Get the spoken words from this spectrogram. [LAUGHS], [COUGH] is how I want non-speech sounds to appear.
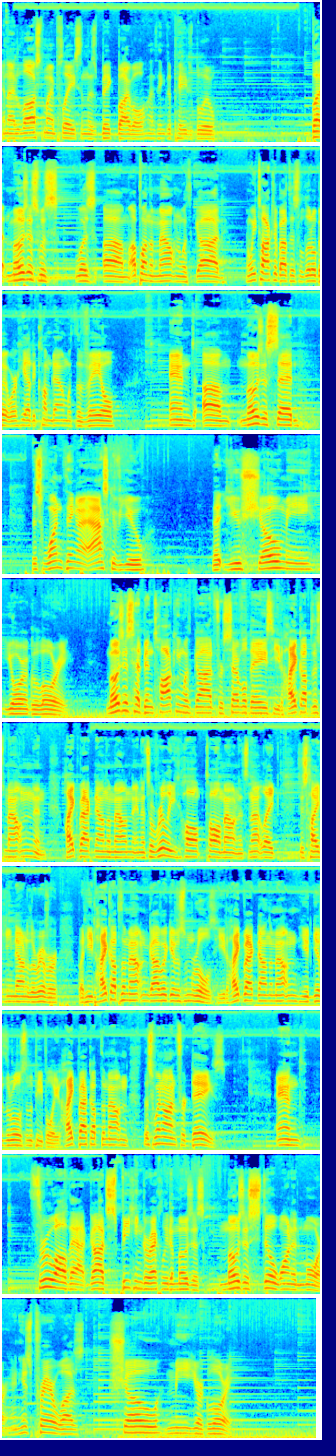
and I lost my place in this big Bible. I think the page blew. But Moses was was um, up on the mountain with God, and we talked about this a little bit, where he had to come down with the veil. And um, Moses said, "This one thing I ask of you, that you show me your glory." Moses had been talking with God for several days. He'd hike up this mountain and hike back down the mountain, and it's a really tall, tall mountain. It's not like just hiking down to the river, but he'd hike up the mountain. God would give him some rules. He'd hike back down the mountain. He'd give the rules to the people. He'd hike back up the mountain. This went on for days. And through all that, God speaking directly to Moses, Moses still wanted more. And his prayer was, Show me your glory.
